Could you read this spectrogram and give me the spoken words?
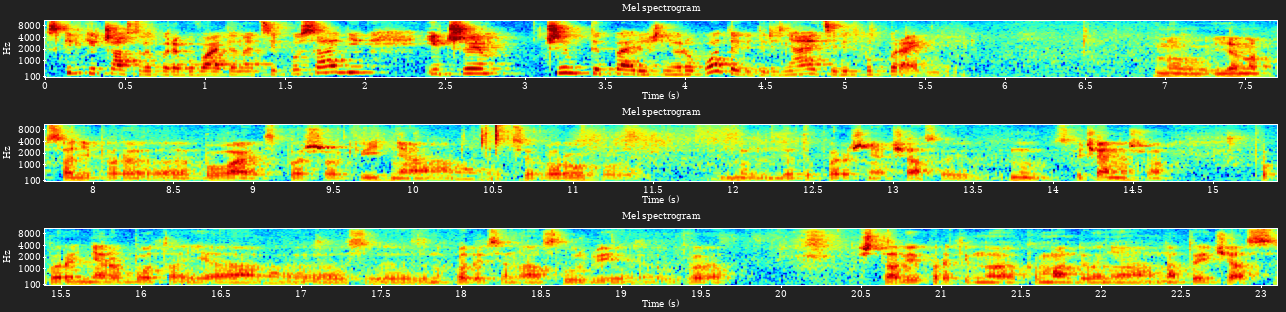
Скільки часу ви перебуваєте на цій посаді, і чи, чим теперішня робота відрізняється від попередньої? Ну, я на посаді перебуваю з 1 квітня цього року ну, до теперішнього часу. Ну, звичайно, що попередня робота я е, знаходився на службі в штабі оперативного командування на той час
